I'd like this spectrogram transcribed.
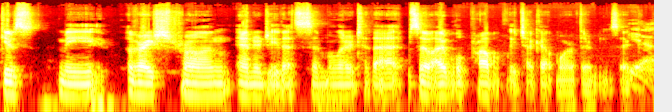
gives me a very strong energy that's similar to that. So I will probably check out more of their music. Yeah,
